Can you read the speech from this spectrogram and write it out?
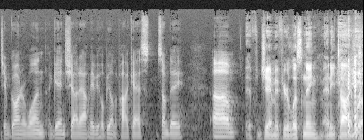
Jim Gardner one again. Shout out. Maybe he'll be on the podcast someday. Um, If Jim, if you're listening, anytime, bro.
